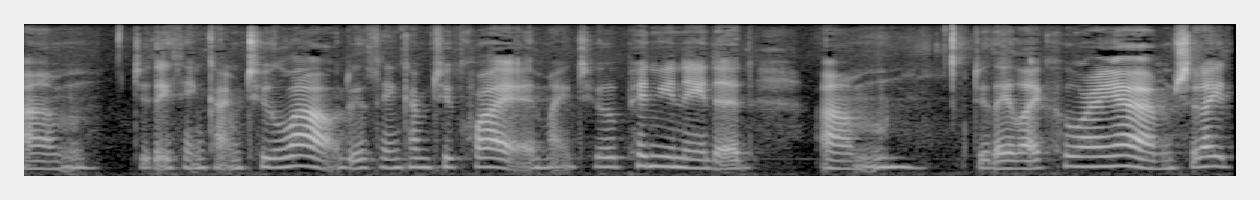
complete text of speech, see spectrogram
Um, do they think I'm too loud? Do they think I'm too quiet? Am I too opinionated? Um, do they like who I am? Should I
